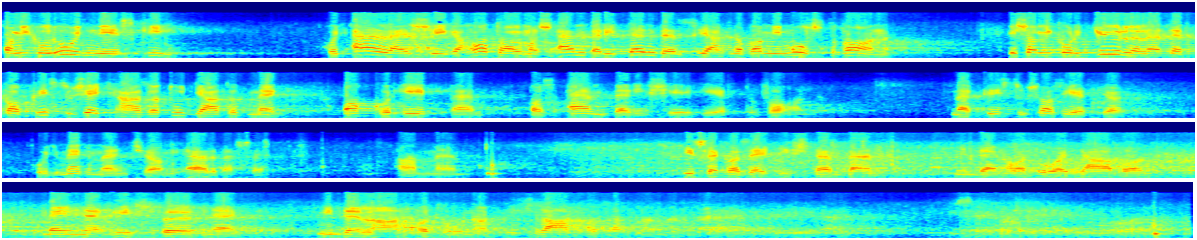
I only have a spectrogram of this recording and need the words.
amikor úgy néz ki, hogy ellensége hatalmas emberi tendenciáknak, ami most van, és amikor gyűlöletet kap Krisztus egyháza, tudjátok meg, akkor éppen az emberiségért van. Mert Krisztus azért jött, hogy megmentse, ami elveszett. Amen. Hiszek az egy Istenben, mindenható atyában, mennek és földnek, minden láthatónak és láthatatlannak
